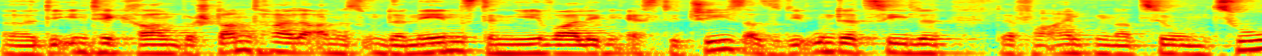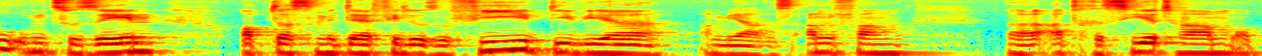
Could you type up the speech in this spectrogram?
äh, die integralen Bestandteile eines Unternehmens den jeweiligen SDGs, also die Unterziele der Vereinten Nationen zu, um zu sehen, ob das mit der Philosophie, die wir am Jahresanfang äh, adressiert haben, ob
